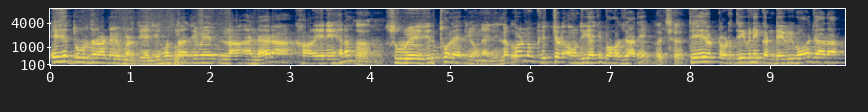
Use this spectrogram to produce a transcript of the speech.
ਇਹ ਦੂਰ ਦਰਾਡੇ ਵੀ ਮਿਲਦੇ ਆ ਜੀ। ਹੁਣ ਤਾਂ ਜਿਵੇਂ ਨਾ- ਨਹਿਰਾਂ ਖਾਲੇ ਨੇ ਹਨਾ? ਹਾਂ, ਹਾਂ। ਸੂਏ ਜਿੱਥੋਂ ਲੈ ਕੇ ਆਉਣਾ ਜੀ। ਲੱਭਣ ਨੂੰ ਖਿੱਚੜ ਆਉਂਦੀ ਆ ਜੀ ਬਹੁਤ ਜ਼ਿਆਦੇ। ਅੱਛਾ। ਤੇ ਇਹ ਟੁੱਟਦੀ ਵੀ ਨਹੀਂ ਕੰਡੇ ਵੀ ਬਹੁਤ ਜ਼ਿਆਦਾ।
